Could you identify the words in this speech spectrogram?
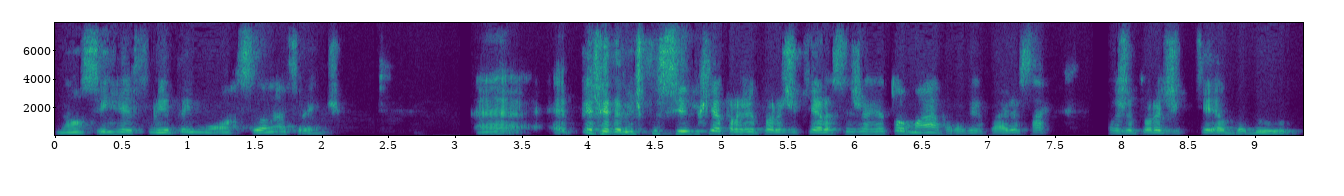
não se reflita em mortes lá na frente. É, é, perfeitamente possível que a trajetória de queda seja retomada. Na verdade, essa trajetória de queda do,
